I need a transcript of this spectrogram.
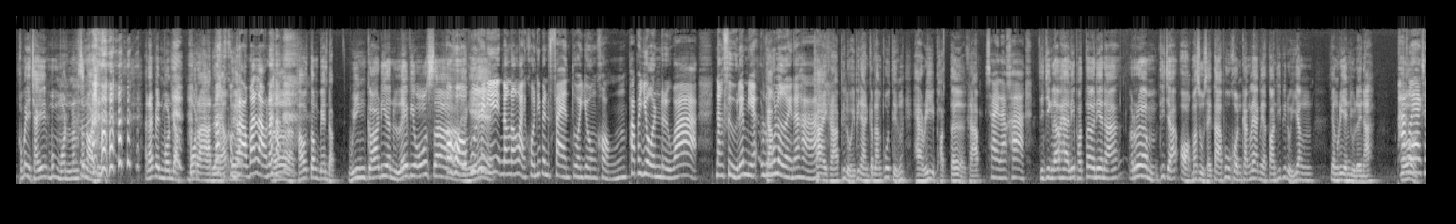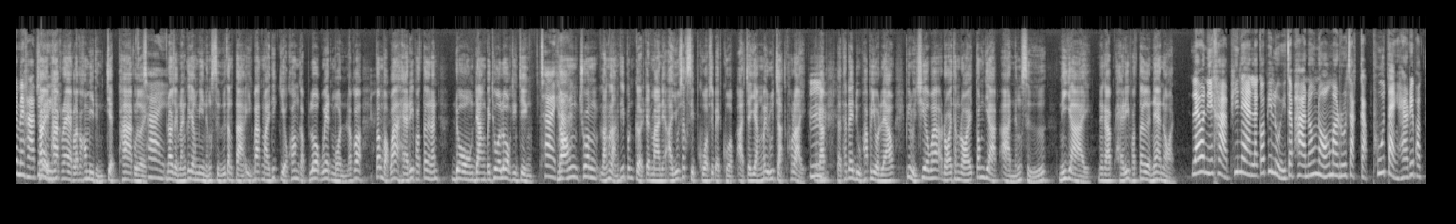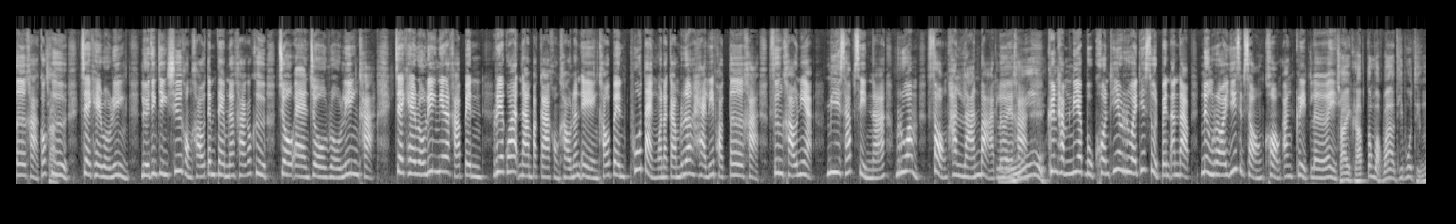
เขาไม่ได้ใช้มุกมนต์นั้นซะหน่อยอันนั้นเป็นมนต์แบบโบราณแล้วของนะคเรารับบ้านเรานะเออเขาต้องเป็นแบบ วิงการเดียนเลวิโอซาโอ้โหอย่างพูดงี้แค่นี้น้องๆหลายคนที่เป็นแฟนตัวยงของภาพยนตร์หรือว่าหนังสือเล่มเนี้ยรู้เลยนะคะ ใช่ครับ พี่หลุยพี่แนนกำลังพูดถึงแฮร์รี่พอตเตอร์ครับ ใช่แล้วค่ะ จริง ๆ แล้วแฮร์รี่พอตเตอร์เนี่ยนะ เริ่มที่จะออกมาสู่สายตาผู้คนครั้งแรกเนี่ยตอนที่พี่หลุยยังยังเรียนอยู่เลยนะ ภาคแรกใช่ไหมคะพี่ใช่หลุยภาคแรกแล้วก็เขามีถึง 7 ภาคเลยใช่นอกจากนั้นก็ยังมีหนังสือต่างๆ อีกมากมายที่เกี่ยวข้องกับโลกเวทมนต์แล้วก็ต้องบอกว่าแฮร์รี่พอตเตอร์นั้นโด่งดังไปทั่วโลกจริงๆใช่ค่ะน้องช่วงหลังๆ ที่เพิ่งเกิดกันมาเนี่ยอายุสัก 10 ขวบ 11 ขวบ อาจจะยังไม่รู้จักเท่าไหร่อืมนะครับแต่ถ้าได้ดูภาพยนตร์แล้ว พี่หลุยเชื่อว่าร้อยทั้งร้อยต้องอยากอ่านหนังสือนิยายนะครับแฮร์รี่พอตเตอร์แน่นอน และวันนี้ค่ะ พี่แนนและก็พี่หลุยจะพาน้องๆ มารู้จักกับผู้แต่งแฮร์รี่พอตเตอร์ค่ะ ก็คือ J.K. Rowling หรือจริงๆ ชื่อของเขาเต็มๆ นะคะก็คือ Joanne Jo Rowling ค่ะ J.K. Rowling เนี่ยนะคะเป็นเรียกว่านามปากกาของเขานั่นเอง เขาเป็นผู้แต่งวรรณกรรมเรื่องแฮร์รี่พอตเตอร์ค่ะ ซึ่งเขาเนี่ย มีทรัพย์สินนะ ร่วม 2,000 ล้านบาทเลยค่ะโอ้ขึ้นทำเนียบบุคคลที่รวยที่สุดเป็นอันดับ 122 ของอังกฤษเลย ใช่ครับ ต้องบอกว่าที่พูดถึง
